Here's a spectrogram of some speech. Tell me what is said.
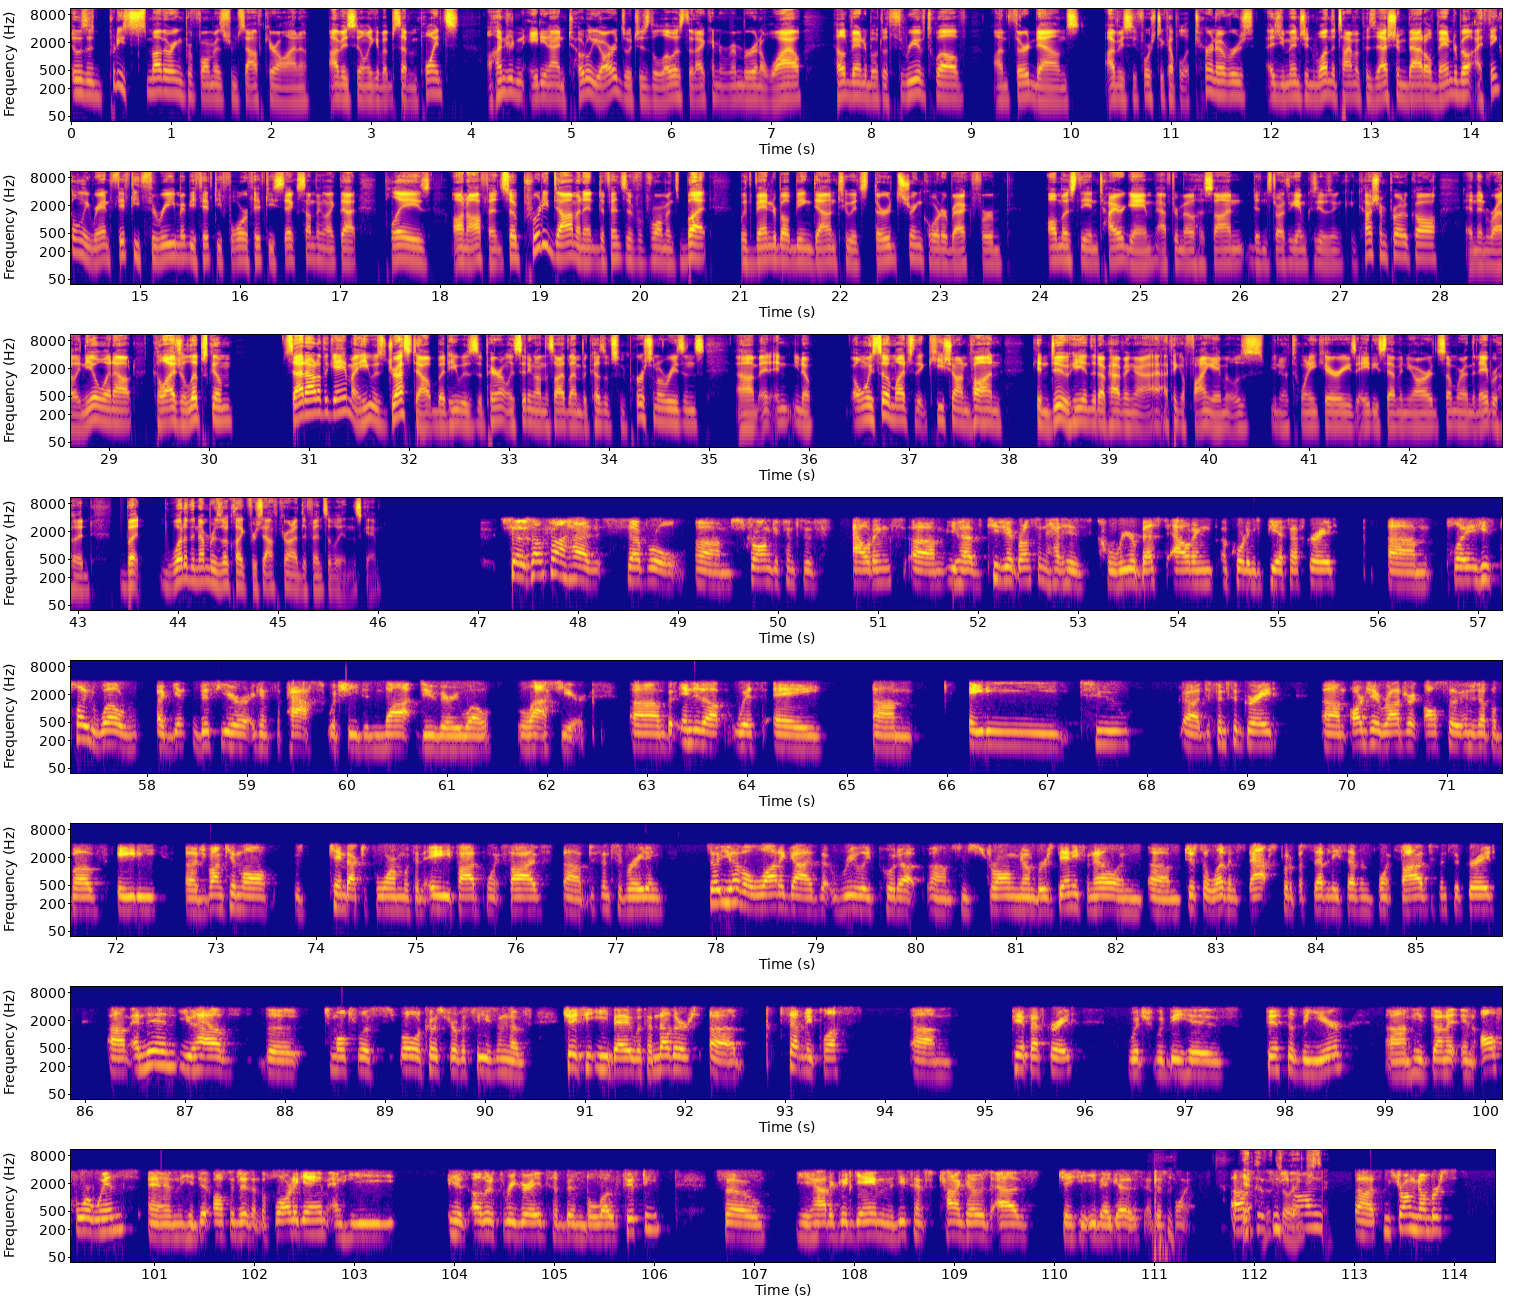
it was a pretty smothering performance from South Carolina. Obviously, only give up seven points, 189 total yards, which is the lowest that I can remember in a while. Held Vanderbilt to three of 12 on third downs. Obviously, forced a couple of turnovers. As you mentioned, won the time of possession battle. Vanderbilt, I think, only ran 53, maybe 54, 56, something like that, plays on offense. So, pretty dominant defensive performance. But with Vanderbilt being down to its third string quarterback for almost the entire game after Mo Hasan didn't start the game because he was in concussion protocol, and then Riley Neal went out. Kalija Lipscomb sat out of the game. He was dressed out, but he was apparently sitting on the sideline because of some personal reasons. Um, and, and, you know, only so much that Ke'Shawn Vaughn can do. He ended up having, I think, a fine game. It was, you know, 20 carries, 87 yards, somewhere in the neighborhood. But what do the numbers look like for South Carolina defensively in this game? So South Carolina had several um, strong defensive outings. Um, you have T.J. Brunson had his career best outing according to PFF grade. Um, play he's played well again this year against the pass, which he did not do very well last year, um, but ended up with a um, 82 uh, defensive grade. Um, R.J. Roderick also ended up above 80. Uh, Javon Kinlaw came back to form with an 85.5 uh, defensive rating. So you have a lot of guys that really put up um, some strong numbers. Danny Fennell in um, just 11 snaps put up a 77.5 defensive grade. Um, and then you have the tumultuous roller coaster of a season of JT Ibe with another uh, 70 plus um, PFF grade, which would be his fifth of the year. Um, he's done it in all four wins, and he did, also did it in the Florida game. And he his other three grades have been below 50. So he had a good game, and the defense kind of goes as JT Ibe goes at this point. Um, yeah, so some really strong, uh, some strong numbers.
